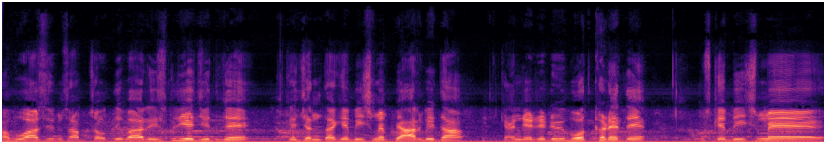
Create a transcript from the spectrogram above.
अबू आसिम साहब चौथी बार इसलिए जीत गए कि जनता के बीच में प्यार भी था कैंडिडेट भी बहुत खड़े थे। उसके बीच में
